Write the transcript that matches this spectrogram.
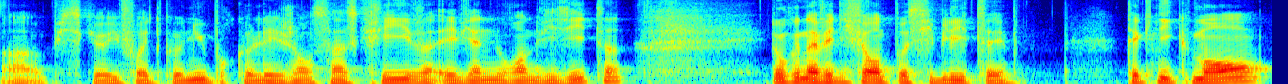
hein, puisqu'il faut être connu pour que les gens s'inscrivent et viennent nous rendre visite. Donc on avait différentes possibilités. Techniquement,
